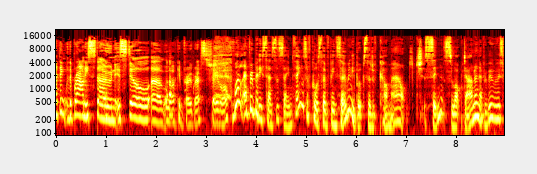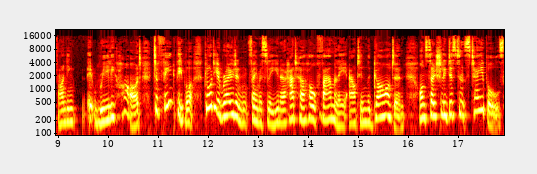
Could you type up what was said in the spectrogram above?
I think the brownie stone is still um, a work in progress to shave off. Well, everybody says the same things. Of course, there have been so many books that have come out since lockdown, and everybody was finding it really hard to feed people. Claudia Roden famously, you know, had her whole family out in the garden on socially distanced tables,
